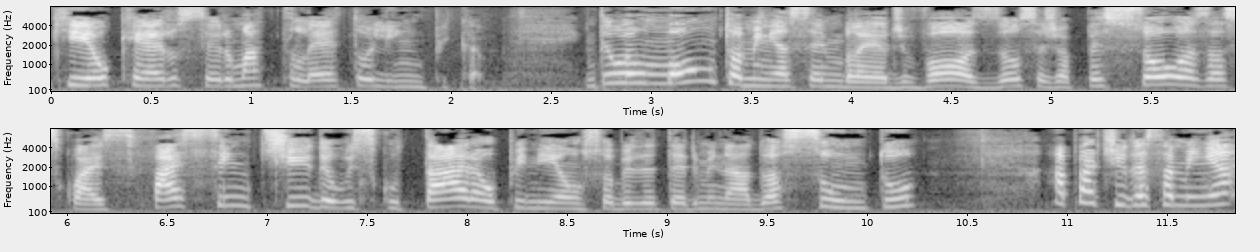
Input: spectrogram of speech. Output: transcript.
que eu quero ser uma atleta olímpica. Então eu monto a minha assembleia de vozes, ou seja, pessoas às quais faz sentido eu escutar a opinião sobre determinado assunto, a partir dessa minha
